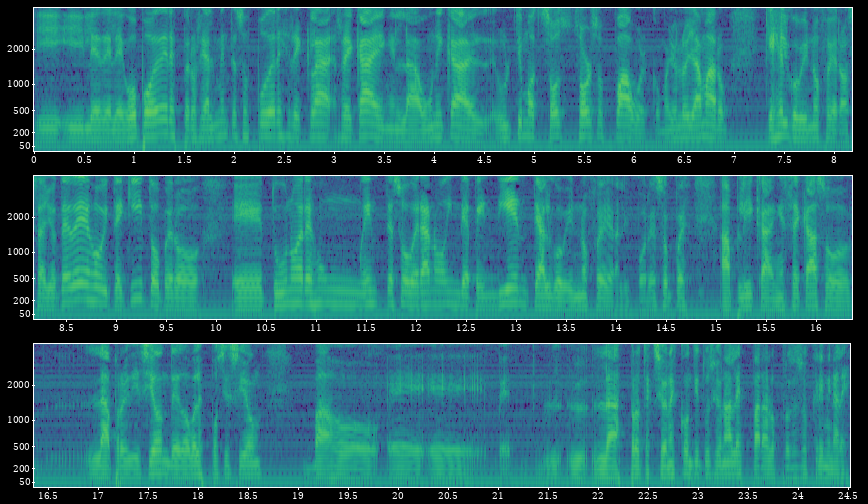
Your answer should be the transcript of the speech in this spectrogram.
y, le delegó poderes, pero realmente esos poderes recaen en la única, el último source of power, como ellos lo llamaron, que es el gobierno federal. O sea, yo te dejo y te quito, pero eh, tú no eres un ente soberano independiente al gobierno federal. Y por eso, pues, aplica en ese caso la prohibición de doble exposición bajo eh, eh, las protecciones constitucionales para los procesos criminales.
